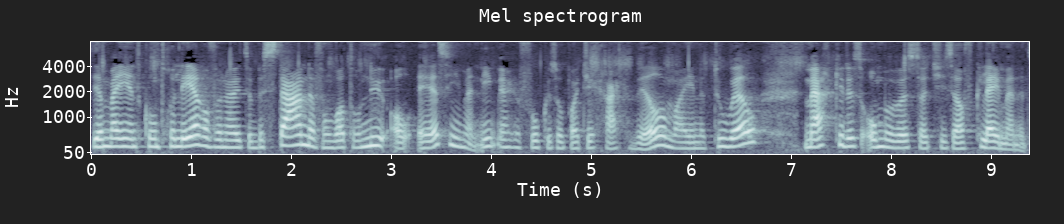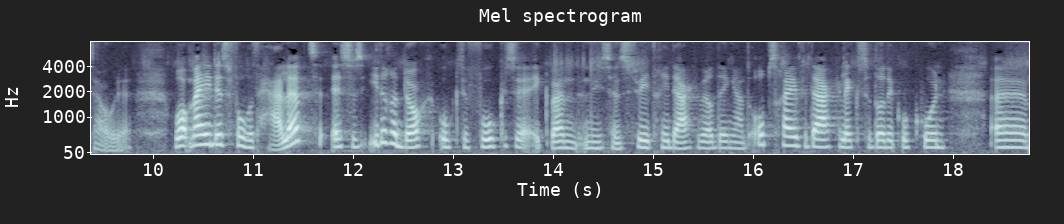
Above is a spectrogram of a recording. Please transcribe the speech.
Dan ben je aan het controleren vanuit de bestaande van wat er nu al is en je bent niet meer gefocust op wat je graag wil en waar je naartoe wil, merk je dus onbewust dat je jezelf klein bent het houden. Wat mij dus bijvoorbeeld helpt, is dus iedere dag ook te focussen. Ik ben nu sinds twee, drie dagen weer dingen aan het opschrijven dagelijks. Zodat ik ook gewoon, ehm,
